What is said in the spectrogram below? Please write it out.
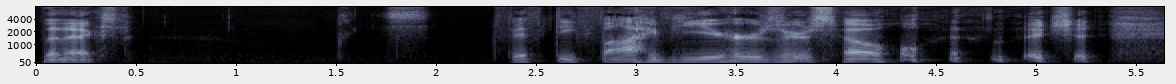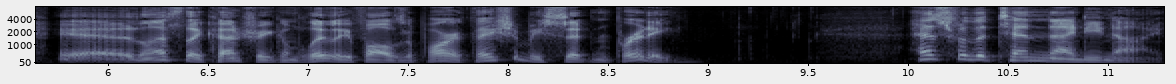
the next 55 years or so. they should, yeah, unless the country completely falls apart, they should be sitting pretty. As for the 1099,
